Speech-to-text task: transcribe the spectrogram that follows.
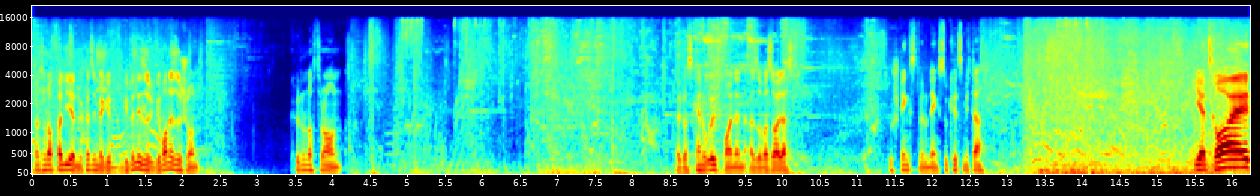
Können es nur noch verlieren. Wir können es nicht mehr gewinnen. Gewonnen ist es schon. Können nur noch thrown. Weil du hast keine Ult, Freundin. Also was soll das? Du stinkst, wenn du denkst, du killst mich da. Jetzt rollt!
